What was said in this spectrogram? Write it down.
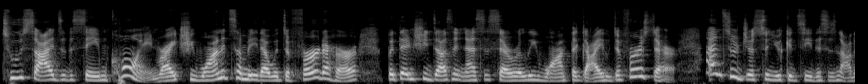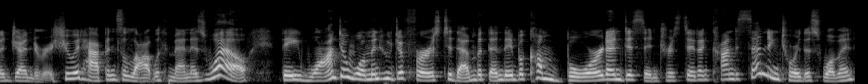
two sides of the same coin, right? She wanted somebody that would defer to her, but then she doesn't necessarily want the guy who defers to her. And so just so you can see this is not a gender issue, it happens a lot with men as well. They want a woman who defers to them, but then they become bored and disinterested and condescending toward this woman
